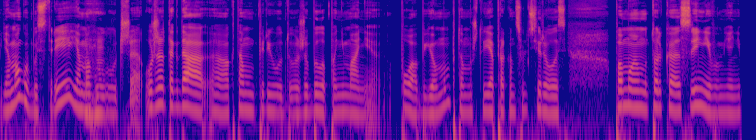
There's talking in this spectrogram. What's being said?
я могу быстрее, я могу uh-huh. лучше. Уже тогда, э, к тому периоду, уже было понимание по объему, потому что я проконсультировалась по-моему, только с ленивым я не,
